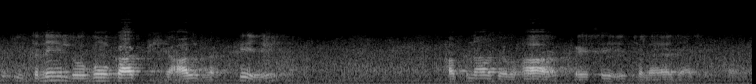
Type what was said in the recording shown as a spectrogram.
तो इतने लोगों का ख्याल रख के अपना व्यवहार कैसे चलाया जा सकता है?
